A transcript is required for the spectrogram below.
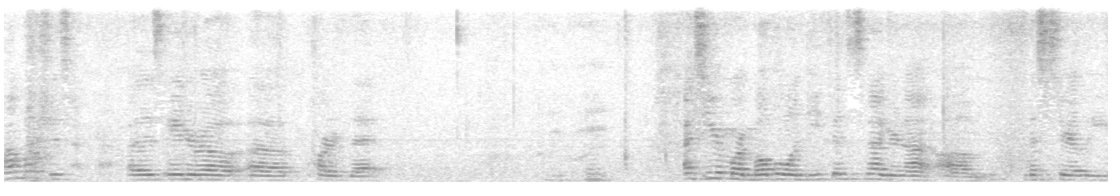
how much is uh, is Andrew uh, part of that? I see you're more mobile on defense now. You're not um, necessarily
